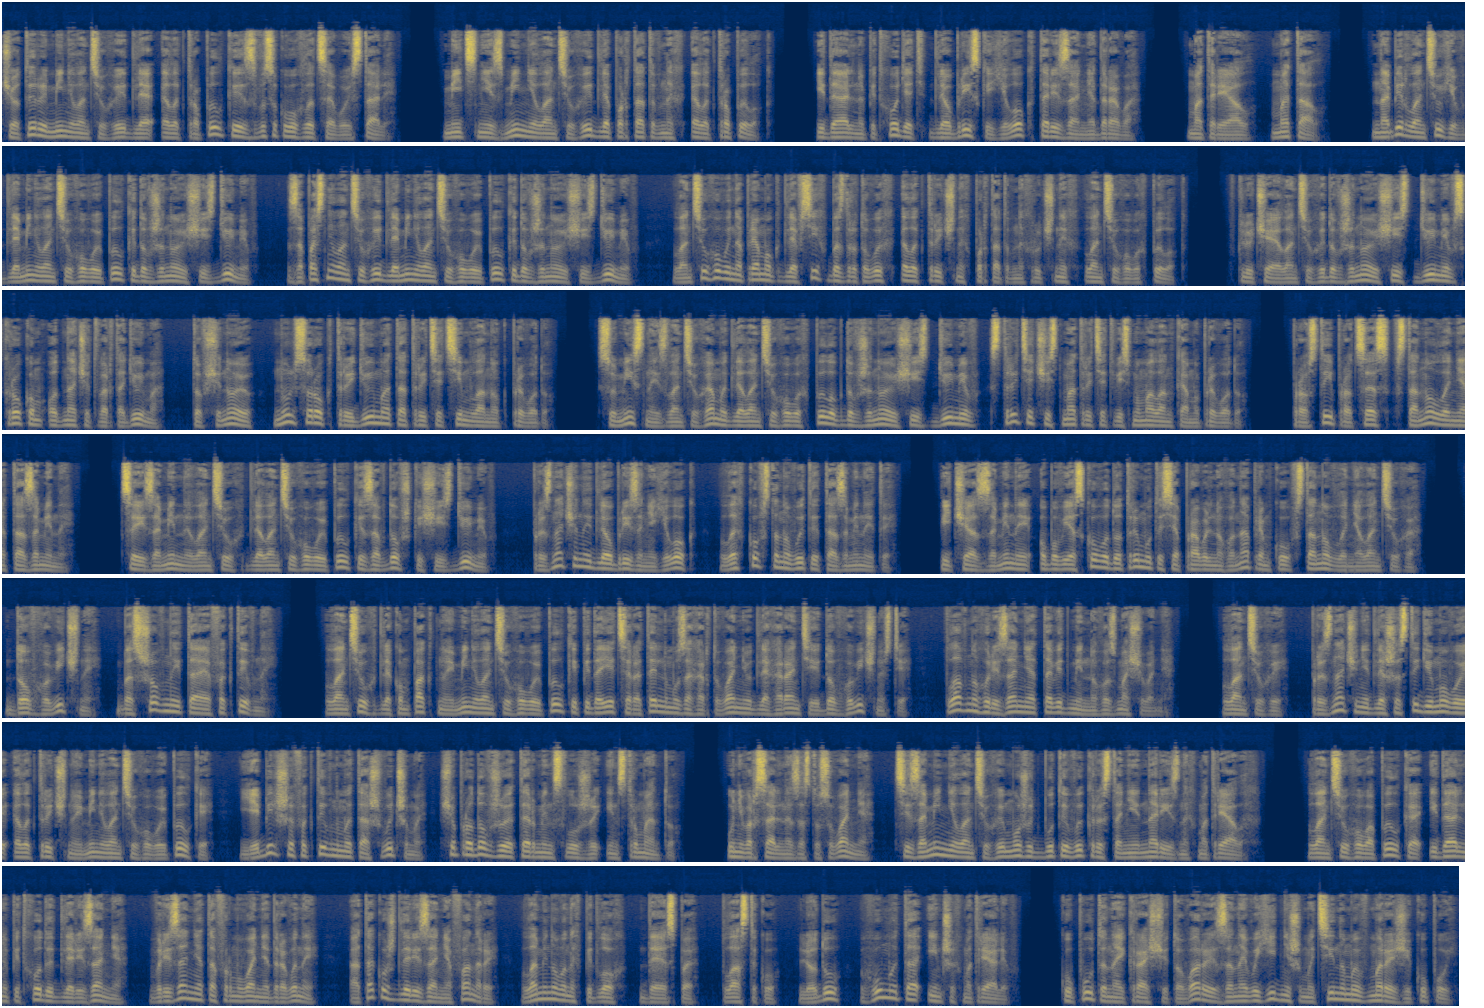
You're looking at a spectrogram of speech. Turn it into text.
чотири міні-ланцюги для електропилки з високовуглецевої сталі, міцні змінні ланцюги для портативних електропилок. Ідеально підходять для обрізки гілок та різання дерева. Матеріал метал. Набір ланцюгів для міні-ланцюгової пилки довжиною 6 дюймів, запасні ланцюги для міні-ланцюгової пилки довжиною 6 дюймів, ланцюговий напрямок для всіх бездротових електричних портативних ручних ланцюгових пилок. Включає ланцюги довжиною 6 дюймів з кроком 1 четверта дюйма, товщиною 0,43 дюйма та 37 ланок приводу. Сумісний з ланцюгами для ланцюгових пилок довжиною 6 дюймів з 36-38 ланками приводу. Простий процес встановлення та заміни. Цей замінний ланцюг для ланцюгової пилки завдовжки 6 дюймів, призначений для обрізання гілок, легко встановити та замінити. Під час заміни обов'язково дотримуватися правильного напрямку встановлення ланцюга. Довговічний, безшовний та ефективний. Ланцюг для компактної міні-ланцюгової пилки піддається ретельному загартуванню для гарантії довговічності, плавного різання та відмінного змащування. Ланцюги, призначені для 6-дюймової електричної міні-ланцюгової пилки, є більш ефективними та швидшими, що продовжує термін служби інструменту. Універсальне застосування ці замінні ланцюги можуть бути використані на різних матеріалах. Ланцюгова пилка ідеально підходить для різання, вирізання та формування деревини, а також для різання фанери, ламінованих підлог, ДСП, пластику, льоду, гуми та інших матеріалів. Купуйте найкращі товари за найвигіднішими цінами в мережі Купуй.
